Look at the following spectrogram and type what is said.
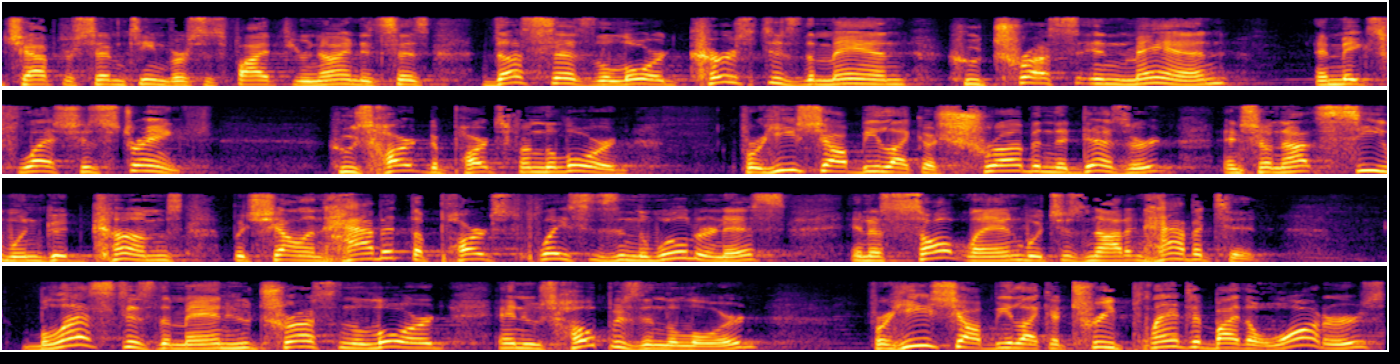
chapter 17, verses 5 through 9, it says, Thus says the Lord, cursed is the man who trusts in man and makes flesh his strength, whose heart departs from the Lord. For he shall be like a shrub in the desert, and shall not see when good comes, but shall inhabit the parched places in the wilderness, in a salt land which is not inhabited. Blessed is the man who trusts in the Lord, and whose hope is in the Lord. For he shall be like a tree planted by the waters,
